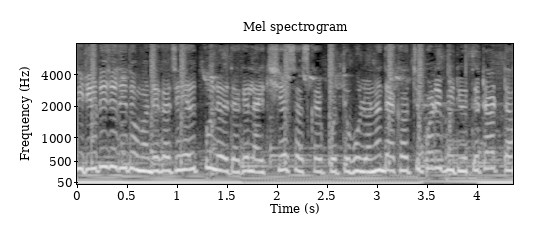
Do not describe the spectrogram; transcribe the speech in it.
ভিডিওটি যদি তোমাদের কাছে হেল্পফুল হয়ে থাকে লাইক শেয়ার সাবস্ক্রাইব করতে ভুলো না। দেখা হচ্ছে পরে ভিডিওতে টাটা।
